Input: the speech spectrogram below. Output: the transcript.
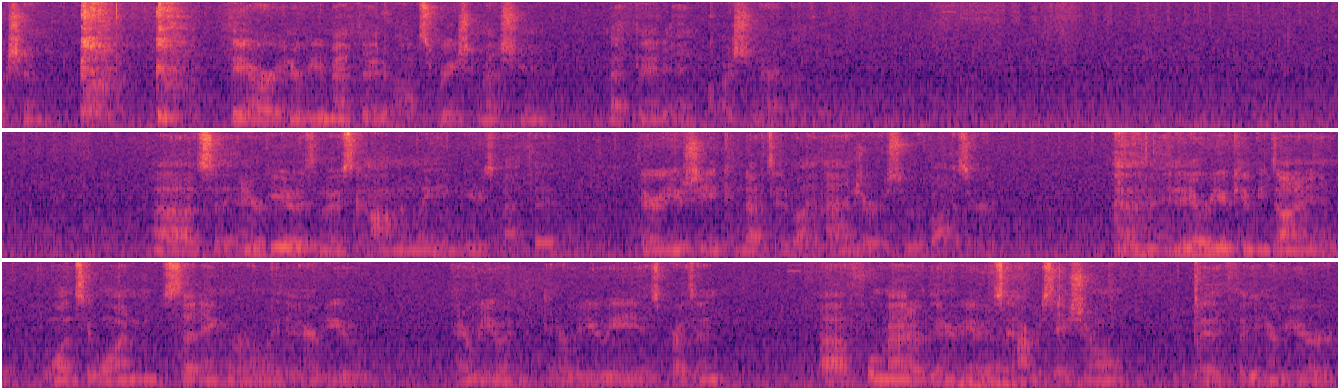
collection. They are interview method, observation method, and questionnaire method. Uh, so the interview is the most commonly used method. They're usually conducted by a manager or supervisor. An interview can be done in one-to-one setting where only the interview, interview and interviewee is present. Uh, format of the interview is conversational, with the interviewer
